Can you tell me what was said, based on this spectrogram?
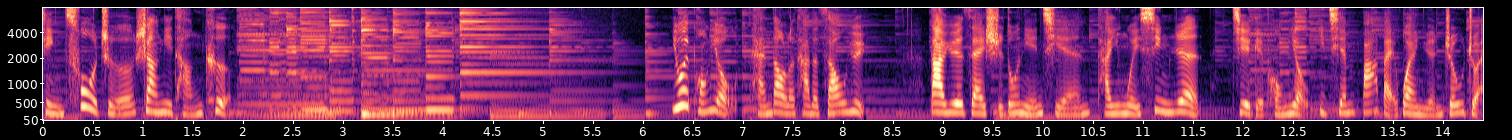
请挫折上一堂课。一位朋友谈到了他的遭遇，大约在十多年前，他因为信任借给朋友一千八百万元周转。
